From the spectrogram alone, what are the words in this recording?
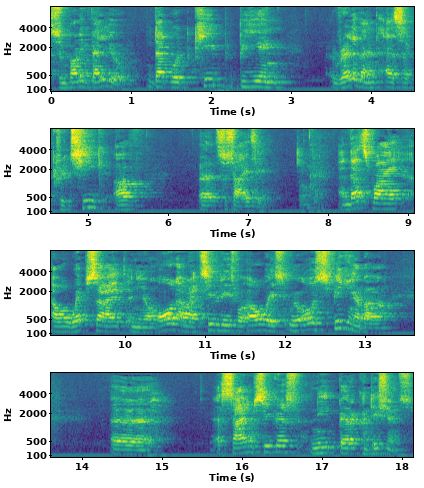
a symbolic value that would keep being relevant as a critique of uh, society. Okay. And that's why our website and you know all our activities were always we were always speaking about uh, asylum seekers need better conditions.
